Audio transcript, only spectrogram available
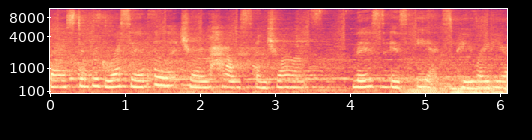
Best in progressive electro, house, and trance. This is EXP Radio.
